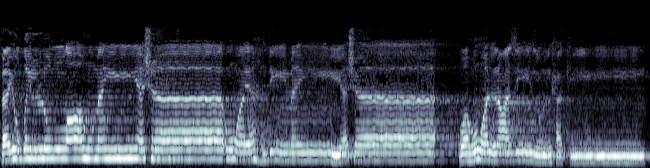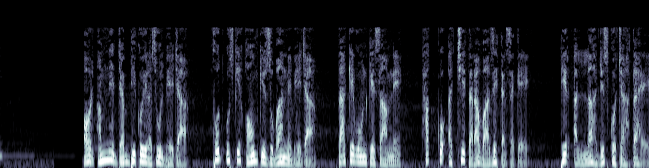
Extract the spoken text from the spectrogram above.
فيضل الله من يشاء ويهدي من يشاء وهو العزيز الحكيم اور ہم نے جب بھی کوئی رسول بھیجا خود اس کی قوم کی زبان میں بھیجا۔ تاکہ وہ ان کے سامنے حق کو اچھی طرح واضح کر سکے۔ پھر اللہ جس کو چاہتا ہے،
